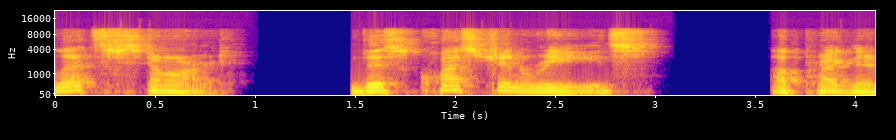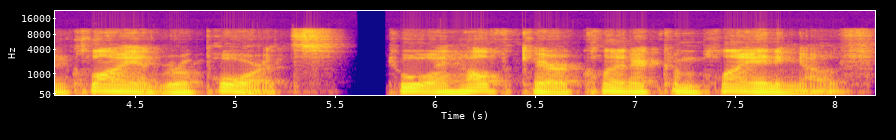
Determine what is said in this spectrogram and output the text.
Let's start. This question reads A pregnant client reports to a healthcare clinic complaining of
